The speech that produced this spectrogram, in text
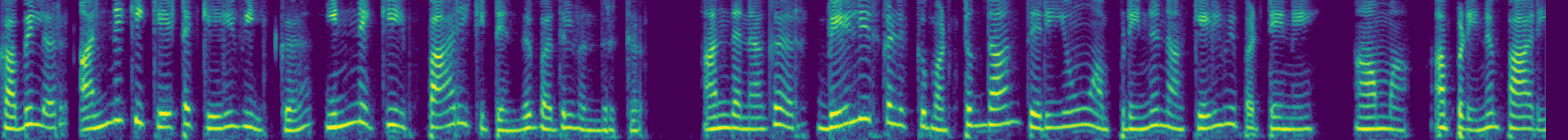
கபிலர் அன்னைக்கு கேட்ட கேள்விக்கு இன்னைக்கு பாரி கிட்ட இருந்து பதில் வந்திருக்கு. அந்த நகர் வேளிர்களுக்கு மட்டும்தான் தெரியும் அப்படின்னு நான் கேள்விப்பட்டேனே. ஆமா அப்படின்னு பாரி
